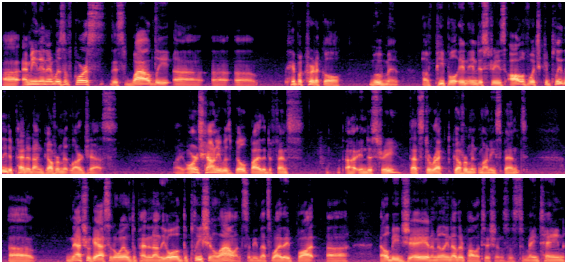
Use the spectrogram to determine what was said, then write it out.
Uh, I mean, and it was, of course, this wildly uh, uh, hypocritical movement of people in industries, all of which completely depended on government largesse. Like Orange County was built by the defense industry. That's direct government money spent natural gas and oil depended on the oil depletion allowance. I mean, that's why they bought uh, LBJ and a million other politicians was to maintain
